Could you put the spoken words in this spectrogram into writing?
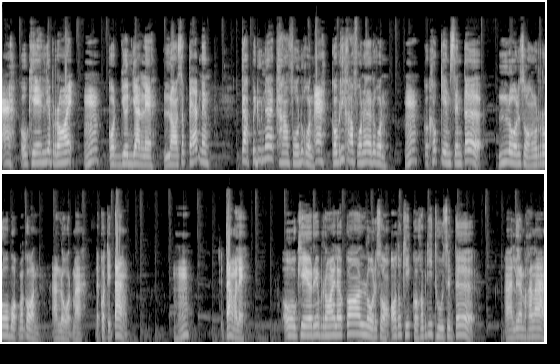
อะ โอเคเรียบร้อยอืมกดยืนยันเลย รอสักแป๊บหนึ่งกลับไปดูหน้าคาวโฟนทุกคน อะกดไปที่คาวโฟนได้เลยทุกคนอืมก็เข้าเกมเซ็นเตอร์โหลดสองโรบอกมาก่อน อะโหลดมา แล้วกดติดตั้งอืมติดตั้งมาเลย โอเคเรียบร้อยแล้วก็โหลดสองออโต้คลิกกดเข้าไปที่ Tool Center อ่าเลื่อนมาข้างล่าง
